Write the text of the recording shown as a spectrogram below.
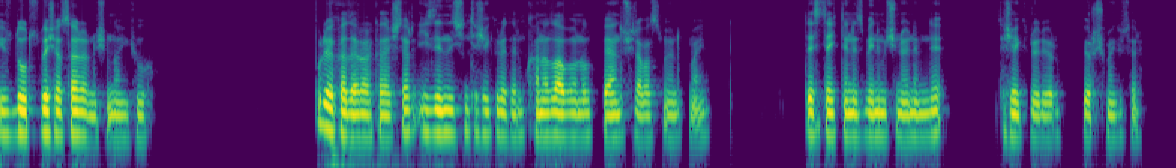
%35 hasar vermişim lan yuh. Buraya kadar arkadaşlar. İzlediğiniz için teşekkür ederim. Kanala abone olup beğen tuşuna basmayı unutmayın. Destekleriniz benim için önemli. Teşekkür ediyorum. Görüşmek üzere.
